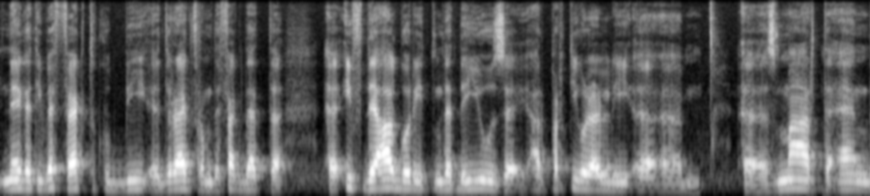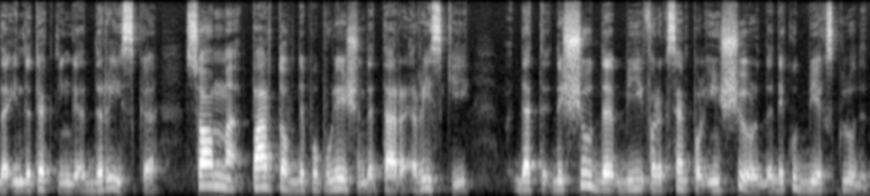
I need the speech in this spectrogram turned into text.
negative effect could be derived from the fact that uh, if the algorithm that they use uh, are particularly uh, um, smart and in detecting the risk, some part of the population that are risky, that they should be, for example, insured, they could be excluded.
